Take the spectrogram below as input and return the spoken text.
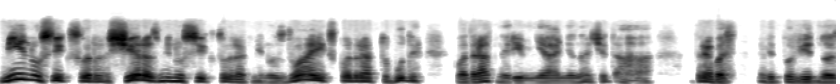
мінус х квадрат, ще раз мінус х квадрат, мінус 2х квадрат, то буде квадратне рівняння. Значить, ага, треба відповідно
